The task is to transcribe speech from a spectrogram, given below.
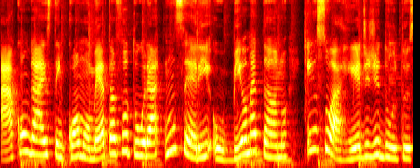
A Congás tem como meta futura inserir o biometano em sua rede de dutos,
